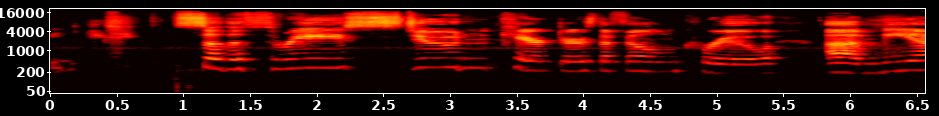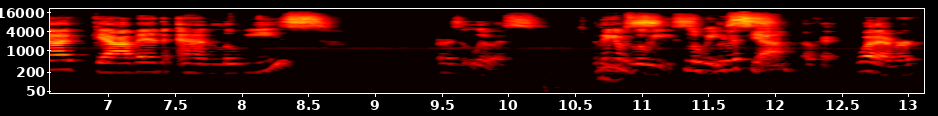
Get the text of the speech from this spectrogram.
bitch. So the three student characters, the film crew, uh, Mia, Gavin, and Louise, or is it Lewis? I think it was Louise. Louise, yeah. Okay, whatever.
